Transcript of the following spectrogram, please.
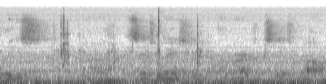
police uh, situation of emergency as well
